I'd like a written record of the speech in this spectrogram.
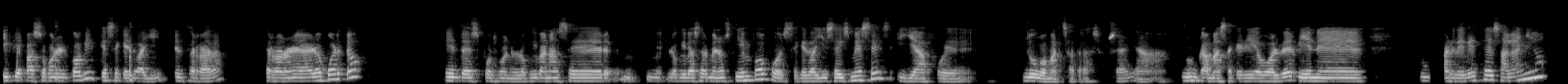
¿Y qué pasó con el COVID? Que se quedó allí, encerrada. Cerraron el aeropuerto. Y entonces, pues bueno, lo que iban a ser, lo que iba a ser menos tiempo, pues se quedó allí seis meses y ya fue, no hubo marcha atrás. O sea, ya nunca más ha querido volver. Viene un par de veces al año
